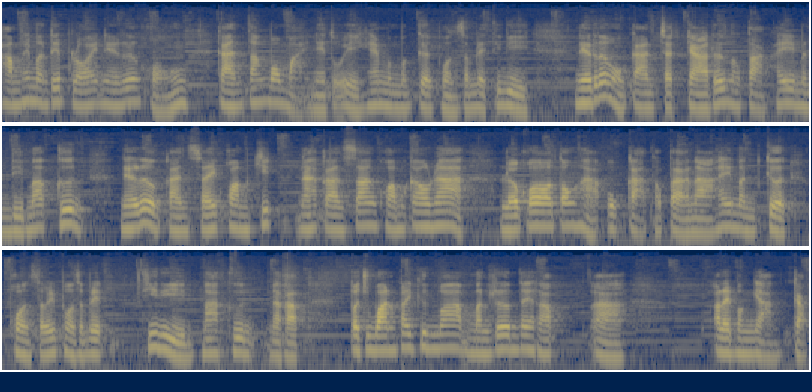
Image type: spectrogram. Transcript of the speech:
ทำให้มันเรียบร้อยในเรื่องของการตั้งเป้าหมายในตัวเองให้มันเกิดผลสำเร็จที่ดี ในเรื่องของการจัดการเรื่องต่างๆ ให้มันดีมากขึ้น ในเรื่องของการใช้ความคิดนะการสร้างความก้าวหน้า แล้วก็ต้องหาโอกาสต่างๆนาให้มันเกิดผลสำเร็จผลสำเร็จที่ดีมากขึ้นนะครับ ปัจจุบันไพ่ขึ้นว่ามันเริ่มได้รับออะไรบางอย่างกับ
